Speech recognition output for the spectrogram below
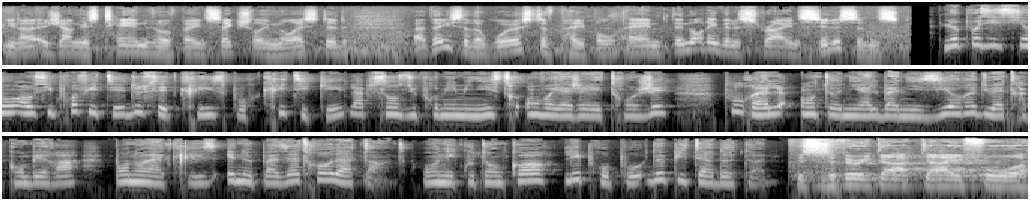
you know, as young as 10 who have been sexually molested. Uh, these are the worst of people, and they're not even Australian citizens. L'opposition a aussi profité de cette crise pour critiquer l'absence du Premier ministre en voyage à l'étranger. Pour elle, Anthony Albanese aurait dû être à Canberra pendant la crise et ne pas être hors d'atteinte. On écoute encore les propos de Peter Dutton. This is a very dark day for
